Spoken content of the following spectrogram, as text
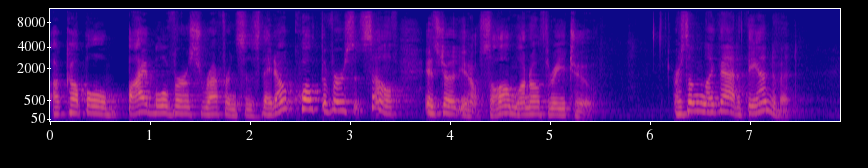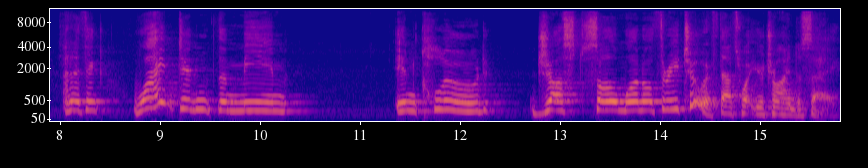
a couple Bible verse references. They don't quote the verse itself, it's just, you know, Psalm 103 2 or something like that at the end of it. And I think, why didn't the meme include just Psalm 103 2 if that's what you're trying to say?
